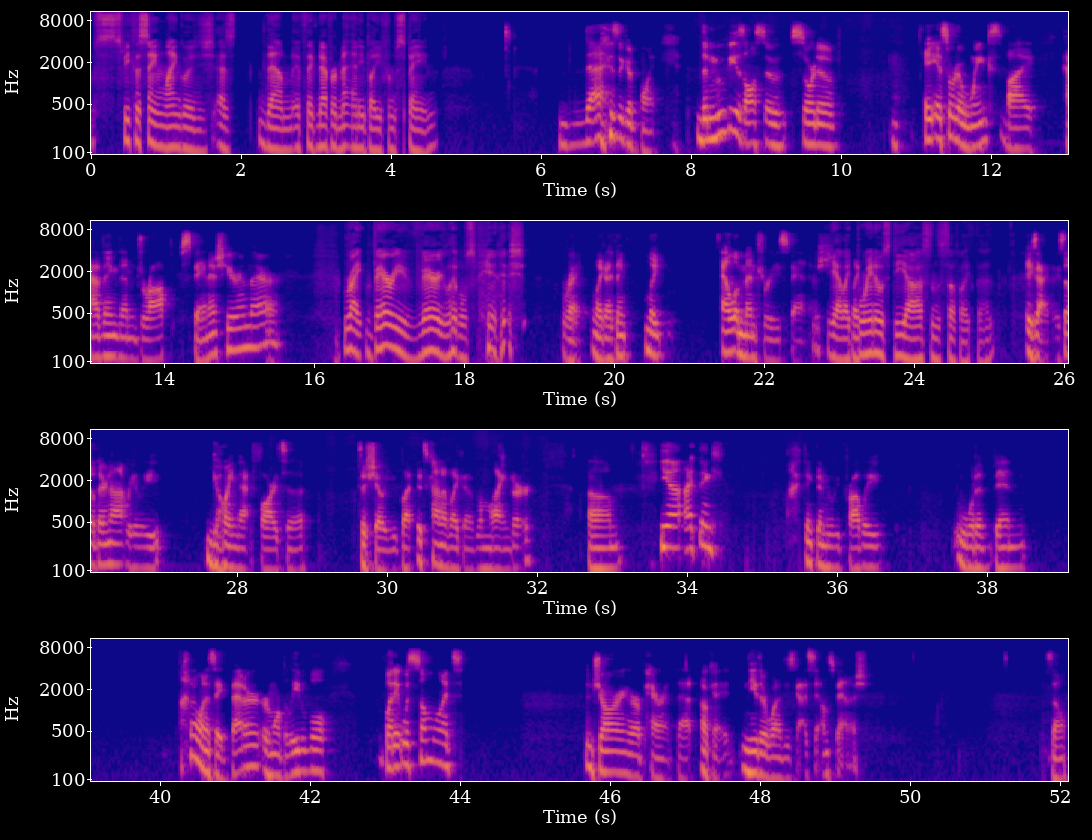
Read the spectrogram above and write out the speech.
speak the same language as them if they've never met anybody from Spain. That is a good point. The movie is also sort of it, it sort of winks by having them drop Spanish here and there. Right, very, very little Spanish. Right. Like I think like elementary Spanish. Yeah, like, like Buenos Dias and stuff like that. exactly. So they're not really going that far to to show you, but it's kind of like a reminder. Um, yeah, I think I think the movie probably would have been I don't want to say better or more believable, but it was somewhat jarring or apparent that okay, neither one of these guys sound Spanish. So,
